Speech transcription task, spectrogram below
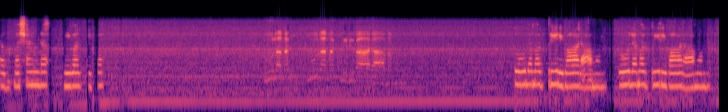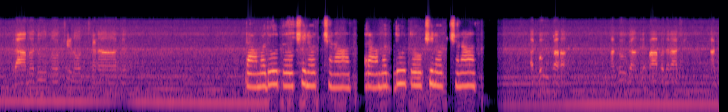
पद्मषण्डमिव द्विप। स्थूलमग्रिरिवारामं स्थूलमग्रिरिवारामं ರಾಮದೂತೋಕ್ಷಿಣೋಕ್ಷಣಾತ್ रामदूतोक्षिणोक्षणात् रामदूतोक्षिणोक्षणात् ಅಘೌಘ ಅಘೌಘ ಅಂದ್ರೆ ಪಾಪದ ರಾಶಿ ಅಘ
